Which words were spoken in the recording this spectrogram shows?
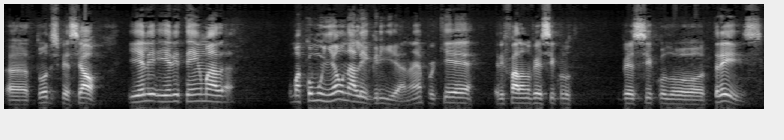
uh, todo especial. E ele, e ele tem uma, uma comunhão na alegria, né? porque ele fala no versículo, versículo 3:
